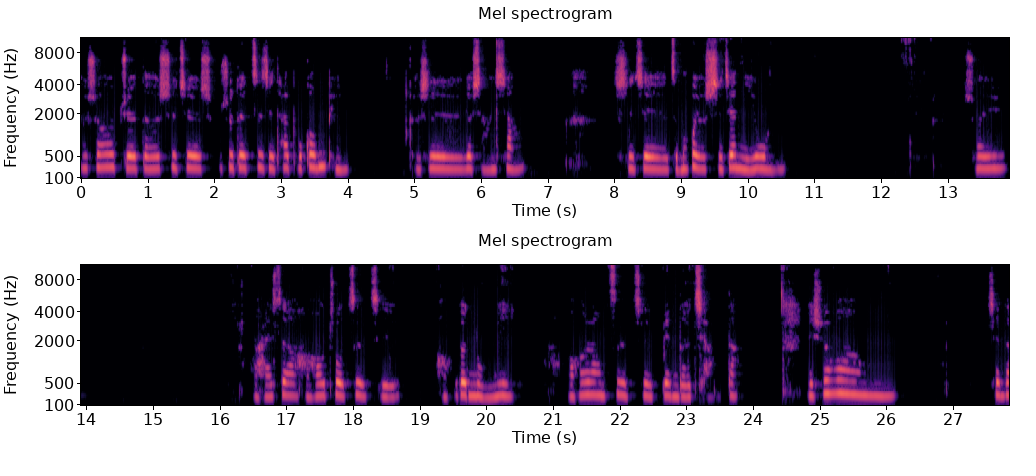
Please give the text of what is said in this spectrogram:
有时候觉得世界是不是对自己太不公平？可是又想一想，世界怎么会有时间理我呢？所以，我还是要好好做自己，好好的努力，好好让自己变得强大。也希望。现在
